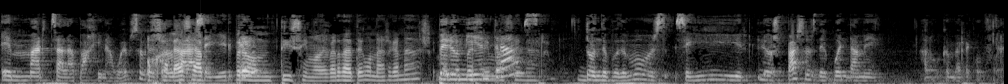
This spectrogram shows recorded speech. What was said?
en marcha la página web, sobre Ojalá todo para sea seguirte. prontísimo, de verdad, tengo unas ganas. Pero mientras, donde podemos seguir los pasos de Cuéntame, algo que me reconforte.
